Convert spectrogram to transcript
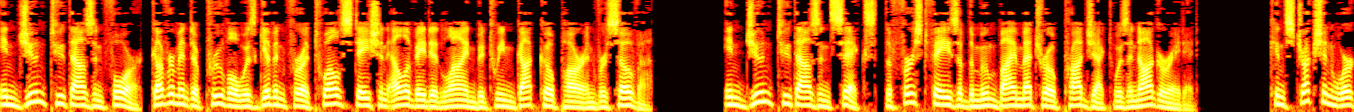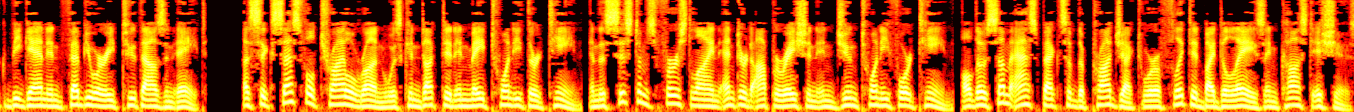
In June 2004, government approval was given for a 12-station elevated line between Ghatkopar and Versova. In June 2006, the first phase of the Mumbai Metro project was inaugurated. Construction work began in February 2008. A successful trial run was conducted in May 2013, and the system's first line entered operation in June 2014, although some aspects of the project were afflicted by delays and cost issues.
